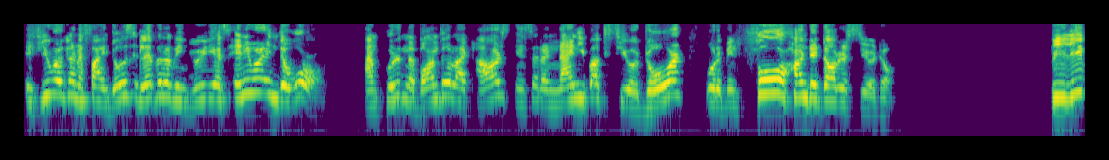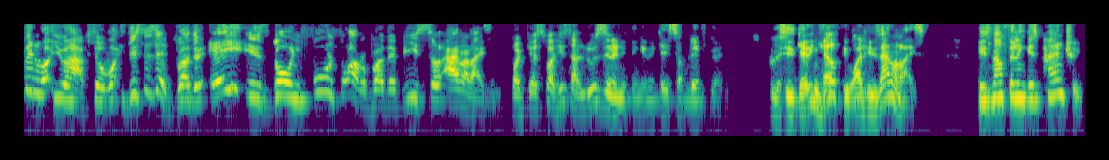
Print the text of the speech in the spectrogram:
If you were going to find those level of ingredients anywhere in the world and put it in a bundle like ours instead of 90 bucks to your door would have been $400 to your door Believe in what you have. So what this is it. Brother A is going full throttle. Brother B is still analyzing. But guess what? He's not losing anything in the case of Live Good because he's getting healthy while he's analyzing. He's not filling his pantry.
